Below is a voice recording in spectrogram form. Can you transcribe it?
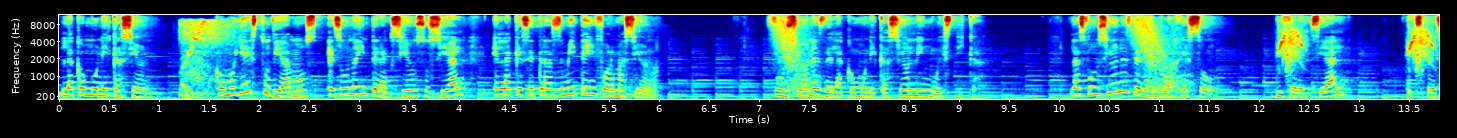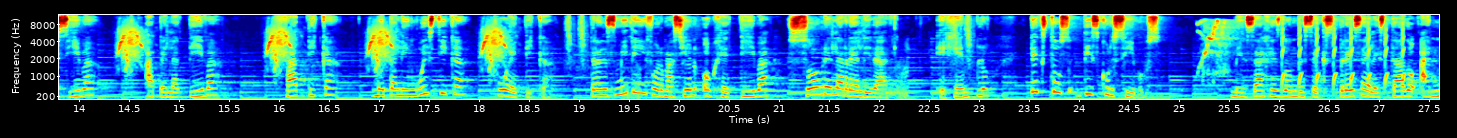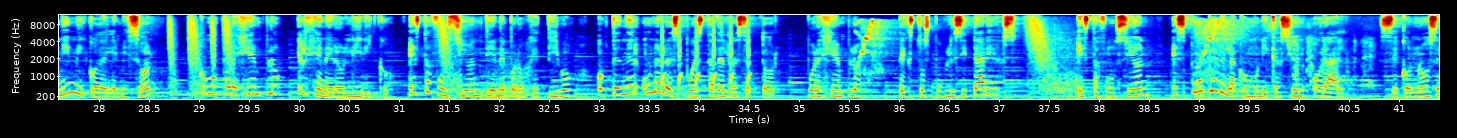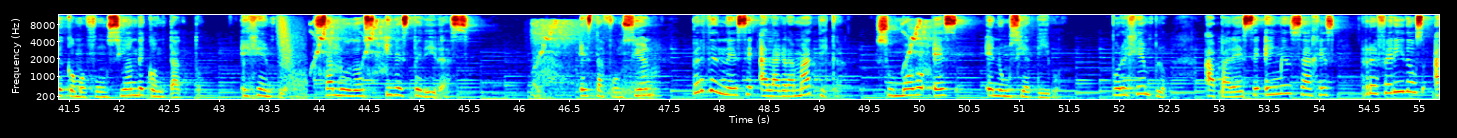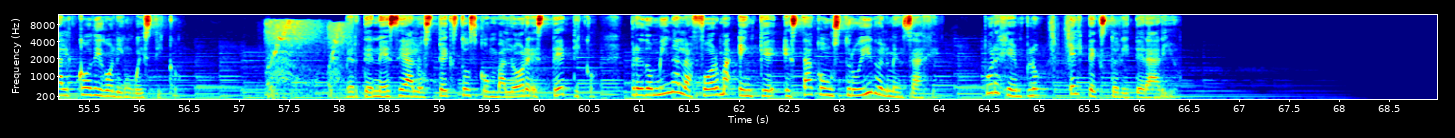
La comunicación. Como ya estudiamos, es una interacción social en la que se transmite información. Funciones de la comunicación lingüística. Las funciones del lenguaje son diferencial, expresiva, apelativa, fática, metalingüística, poética. Transmite información objetiva sobre la realidad. Ejemplo, textos discursivos. Mensajes donde se expresa el estado anímico del emisor como por ejemplo el género lírico. Esta función tiene por objetivo obtener una respuesta del receptor, por ejemplo, textos publicitarios. Esta función es propia de la comunicación oral, se conoce como función de contacto. Ejemplo, saludos y despedidas. Esta función pertenece a la gramática, su modo es enunciativo. Por ejemplo, aparece en mensajes referidos al código lingüístico. Pertenece a los textos con valor estético. Predomina la forma en que está construido el mensaje. Por ejemplo, el texto literario.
